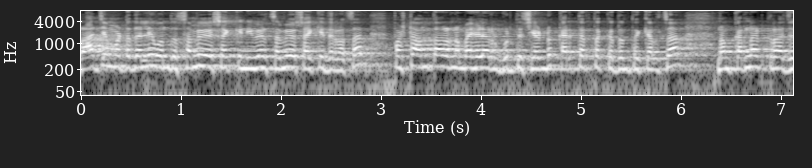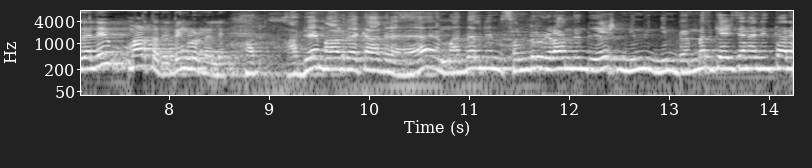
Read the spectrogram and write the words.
ರಾಜ್ಯ ಮಟ್ಟದಲ್ಲಿ ಒಂದು ಸಮಾವೇಶಕ್ಕೆ ನೀವೇನು ಸಮಾವೇಶ ಹಾಕಿದ್ದೀರಲ್ಲ ಸರ್? ಫಸ್ಟ್ ಅಂಥವ್ರನ್ನ ಮಹಿಳೆಯರನ್ನು ಗುರುತಿಸ್ಕೊಂಡು ಕರೆತರ್ತಕ್ಕಂಥ ಕೆಲಸ ನಮ್ಮ ಕರ್ನಾಟಕ ರಾಜ್ಯದಲ್ಲಿ ಮಾಡ್ತದೆ ಬೆಂಗಳೂರಿನಲ್ಲಿ. ಅದ್- ಮಾಡಬೇಕಾದ್ರೆ ಮೊದಲು ನಿಮ್ಮ ಸಂಡೂರು ಗ್ರಾಮದಿಂದ ಎಷ್ಟು ನಿಮ್ಮ ನಿಮ್ಮ ಬೆಂಬಲಕ್ಕೆ ಎಷ್ಟು ಜನ ನಿಂತಾರೆ?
